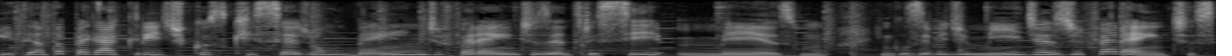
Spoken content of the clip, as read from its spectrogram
e tenta pegar críticos que sejam bem diferentes entre si mesmo, inclusive de mídias diferentes.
